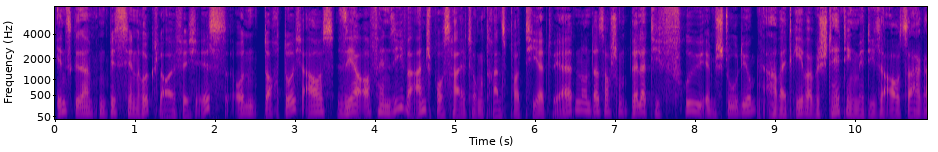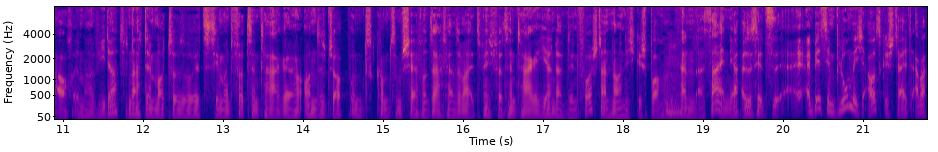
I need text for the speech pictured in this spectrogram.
insgesamt ein bisschen rückläufig ist und doch durchaus sehr offensive Anspruchshaltungen transportiert werden und das auch schon relativ früh im Studium. Arbeitgeber bestätigen mir diese Aussage auch immer wieder, so nach dem Motto, so jetzt jemand 14 Tage on the job und kommt zum Chef und sagt, hören Sie mal, jetzt bin ich 14 Tage hier und habe den Vorstand noch nicht gesprochen. Mhm. Kann das sein? Ja, also ist jetzt ein bisschen blumig ausgestaltet, aber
